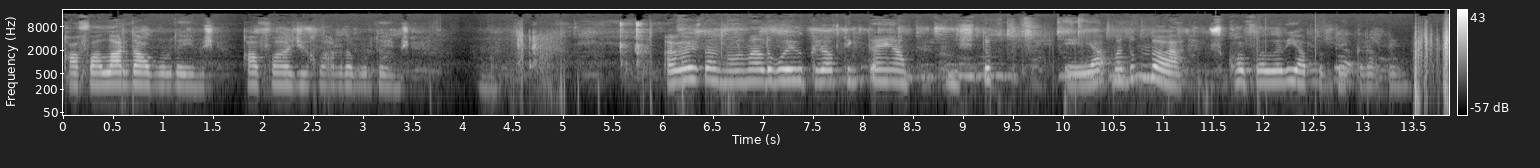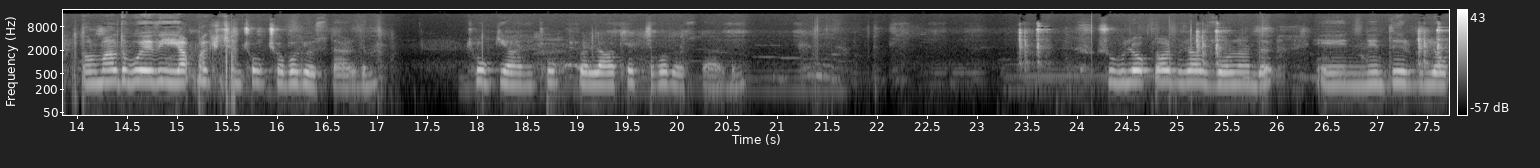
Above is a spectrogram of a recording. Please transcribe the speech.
Kafalar da buradaymış. Kafacıklar da buradaymış. Arkadaşlar normalde bu evi crafting'den yapmıştım. E, yapmadım da şu kafaları yaptım tek crafting. Normalde bu evi yapmak için çok çaba gösterdim. Çok yani çok felaket çaba gösterdim. Şu bloklar biraz zorlandı. E, nedir blok?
